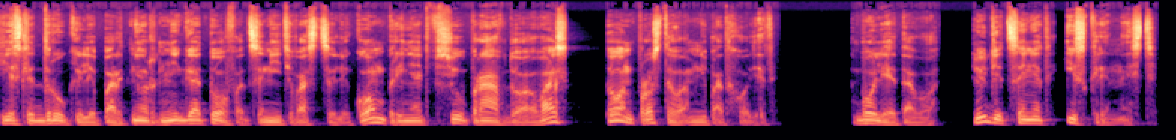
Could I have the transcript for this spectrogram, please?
Если друг или партнер не готов оценить вас целиком, принять всю правду о вас, то он просто вам не подходит. Более того, люди ценят искренность.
